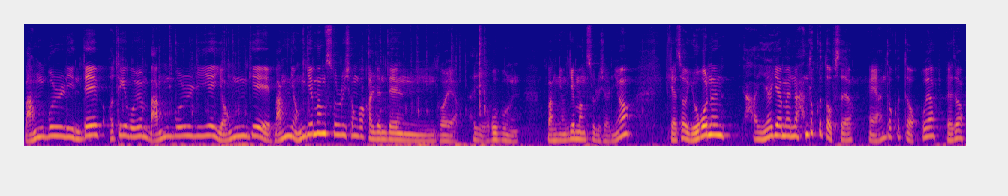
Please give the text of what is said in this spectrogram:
망블리인데 어떻게 보면 망블리의 연계 망연계망 솔루션과 관련된 거예요. 사실 요 부분은 망연계망 솔루션이요. 그래서 요거는 아, 이야기하면 한도 끝도 없어요. 예, 한도 끝도 없고요. 그래서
